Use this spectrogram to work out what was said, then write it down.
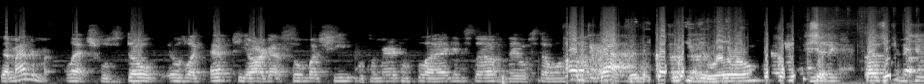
The ladder match was dope. It was like FTR got so much heat with American flag and stuff, and they were still on. Oh my god! Because Guerrero. Because you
